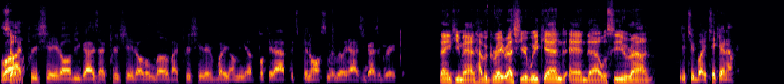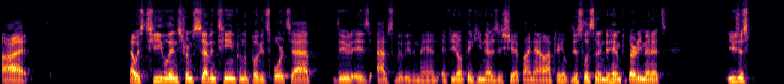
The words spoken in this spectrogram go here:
Well, So- I appreciate all of you guys. I appreciate all the love. I appreciate everybody on the uh, Book It app. It's been awesome. It really has. You guys are great. Thank you, man. Have a great rest of your weekend, and uh, we'll see you around. You too, buddy. Take care now. All right. That was T Lindstrom 17 from the Book It Sports app. Dude is absolutely the man. If you don't think he knows his shit by now after just listening to him for 30 minutes, you just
